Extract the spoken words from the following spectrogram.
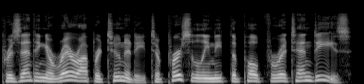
presenting a rare opportunity to personally meet the Pope for attendees.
